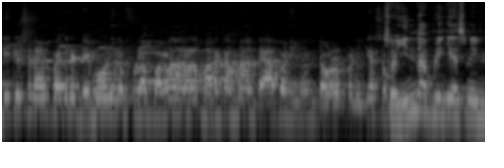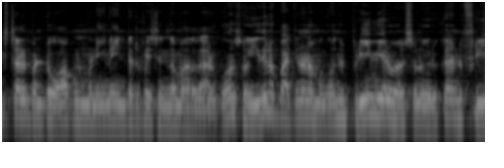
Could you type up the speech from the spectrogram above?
டீட்டெயில்ஸ் எல்லாமே பார்த்தீங்கன்னா டெமோ நீங்கள் ஃபுல்லாக பார்க்கலாம். அதனால் மறக்காமல் அந்த ஆப்பை நீங்கள் வந்து டவுன்லோட் பண்ணிக்க ஸோ இந்த அப்ளிகேஷனை இன்ஸ்டால் பண்ணிட்டு ஓப்பன் பண்ணிங்கன்னா இன்டர்ஃபேஸ் இந்த மாதிரி தான் இருக்கும். ஸோ இதில் பார்த்தீங்கன்னா நமக்கு வந்து ப்ரீமியர் வெர்ஷனும் இருக்குது அண்ட் ஃப்ரீ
